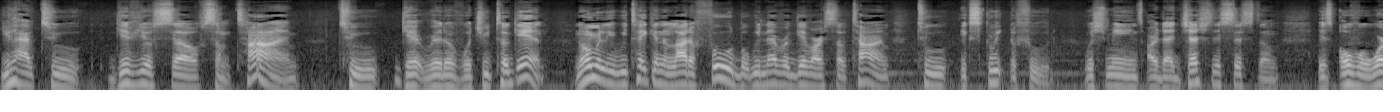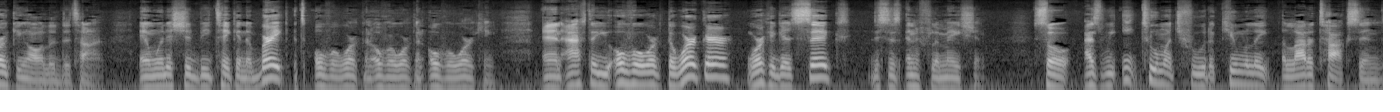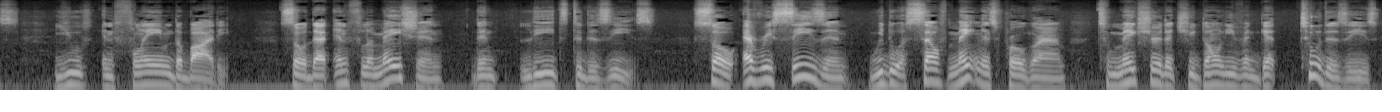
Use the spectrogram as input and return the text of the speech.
You have to give yourself some time to get rid of what you took in. Normally, we take in a lot of food, but we never give ourselves time to excrete the food, which means our digestion system is overworking all of the time. And when it should be taking a break, it's overworking, overworking, overworking. And after you overwork the worker, worker gets sick, this is inflammation. So as we eat too much food, accumulate a lot of toxins, you inflame the body. So that inflammation then leads to disease. So every season we do a self-maintenance program to make sure that you don't even get to disease.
